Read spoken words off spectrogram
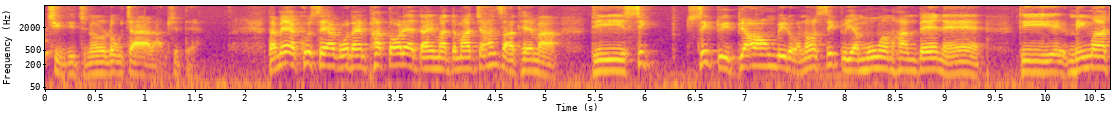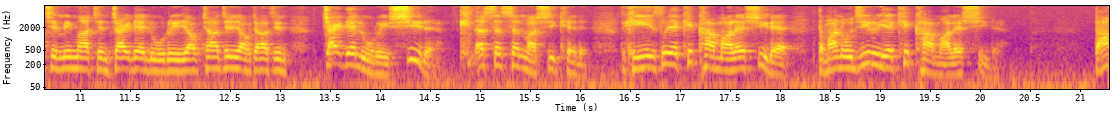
အချိန်ဒီကျွန်တော်တို့လုပ်ကြရတာဖြစ်တယ်ဒါပေမဲ့အခုဆရာကိုယ်တိုင်ဖတ်တော်တဲ့အတိုင်းမှာတမန်ကျမ်းစာထဲမှာဒီစိတ် စိတ်တွေပြောင်းပြီးတော့เนาะစိတ်တွေရမူမမှန်ပဲနဲ့ဒီမိန်းမချင်းမိန်းမချင်းကြိုက်တဲ့လူတွေယောက်ျားချင်းယောက်ျားချင်းကြိုက်တဲ့လူတွေရှိတယ်ခေတ်အဆက်ဆက်မှာရှိခဲ့တယ်တခင်ယေရှုရဲ့ခေတ်ခါမှာလည်းရှိတယ်တမန်တော်ကြီးတွေရဲ့ခေတ်ခါမှာလည်းရှိတယ်ဒါ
